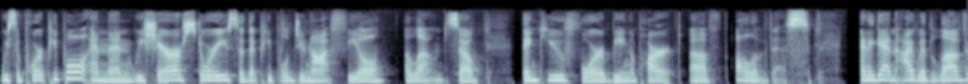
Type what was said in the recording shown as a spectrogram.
we support people and then we share our stories so that people do not feel alone. So thank you for being a part of all of this. And again, I would love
